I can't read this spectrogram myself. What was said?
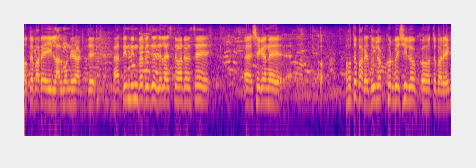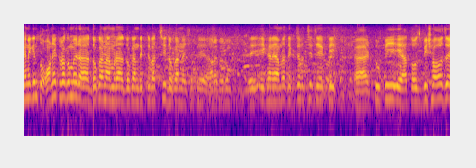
হতে পারে এই লালমনিরহাট যে তিন দিন ব্যাপী যে জেলা ইস্তেমা রয়েছে সেখানে হতে পারে দুই লক্ষর বেশি লোক হতে পারে। এখানে কিন্তু অনেক রকমের দোকান আমরা দোকান দেখতে পাচ্ছি। দোকান এসেছে অনেক রকম এখানে আমরা দেখতে পাচ্ছি যে একটি টুপি তসবি সহ যে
